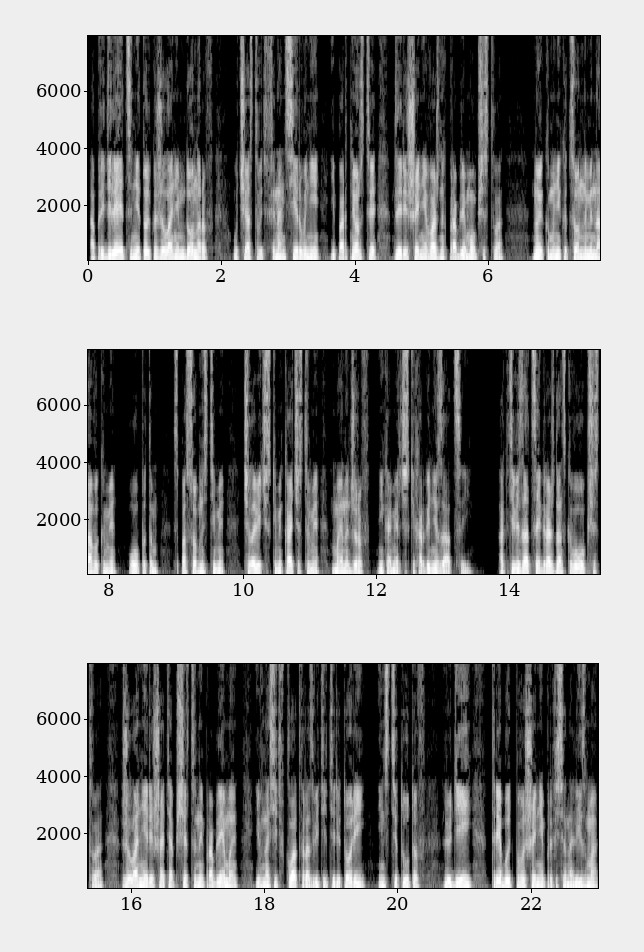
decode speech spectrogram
определяется не только желанием доноров участвовать в финансировании и партнерстве для решения важных проблем общества – но и коммуникационными навыками, опытом, способностями, человеческими качествами менеджеров некоммерческих организаций. Активизация гражданского общества, желание решать общественные проблемы и вносить вклад в развитие территорий, институтов, людей требует повышения профессионализма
